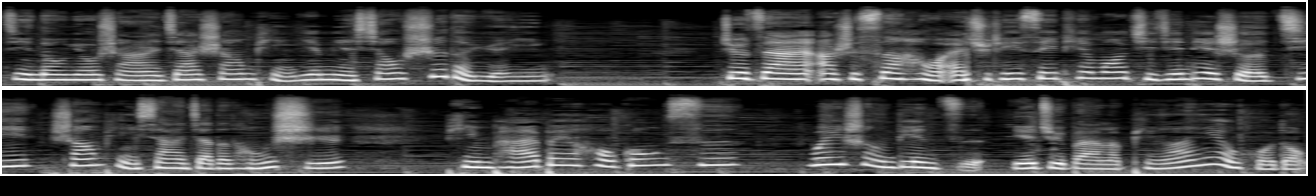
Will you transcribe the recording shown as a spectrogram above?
京东优十二加商品页面消失的原因。就在二十四号，HTC 天猫旗舰店手机商品下架的同时，品牌背后公司威盛电子也举办了平安夜活动。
